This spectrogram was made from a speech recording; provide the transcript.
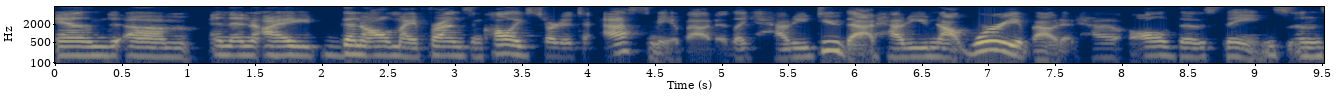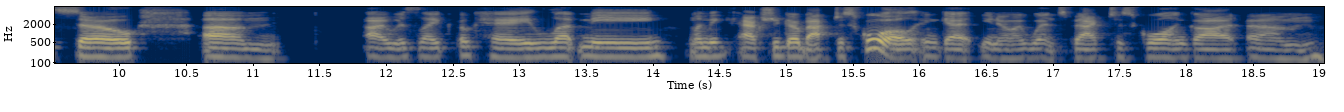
And um, and then I then all my friends and colleagues started to ask me about it, like how do you do that? How do you not worry about it? How all of those things. And so um, I was like, okay, let me let me actually go back to school and get, you know, I went back to school and got um,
